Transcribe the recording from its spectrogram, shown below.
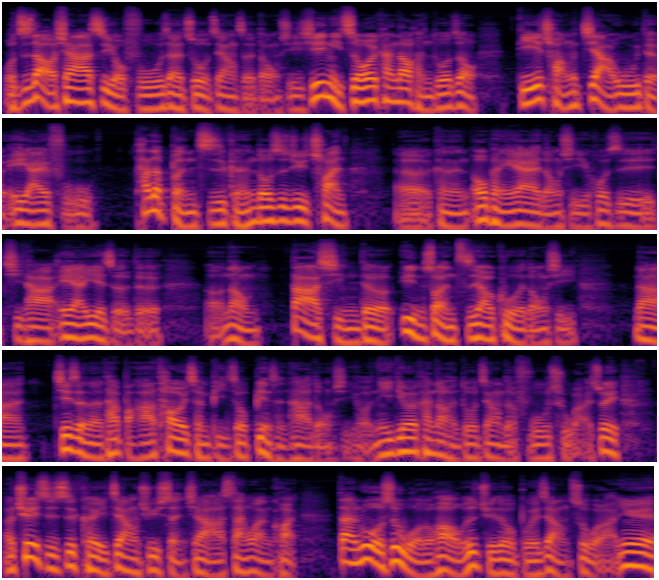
我知道现在是有服务在做这样子的东西。其实你之后会看到很多这种叠床架屋的 A I 服务，它的本质可能都是去串呃，可能 Open A I 的东西，或是其他 A I 业者的呃那种大型的运算资料库的东西。那接着呢，他把它套一层皮之后，变成他的东西哦，你一定会看到很多这样的服务出来，所以啊，确实是可以这样去省下三万块。但如果是我的话，我是觉得我不会这样做啦，因为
